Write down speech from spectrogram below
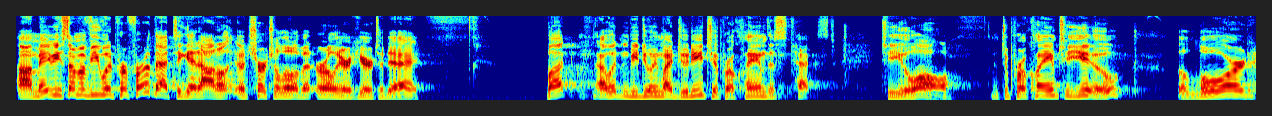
uh, maybe some of you would prefer that to get out of church a little bit earlier here today. But I wouldn't be doing my duty to proclaim this text to you all, to proclaim to you the Lord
